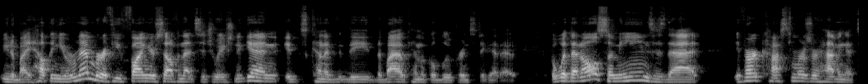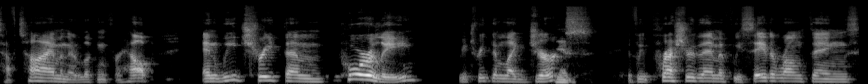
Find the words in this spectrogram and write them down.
you know by helping you remember if you find yourself in that situation again it's kind of the the biochemical blueprints to get out but what that also means is that if our customers are having a tough time and they're looking for help and we treat them poorly we treat them like jerks yeah. if we pressure them if we say the wrong things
